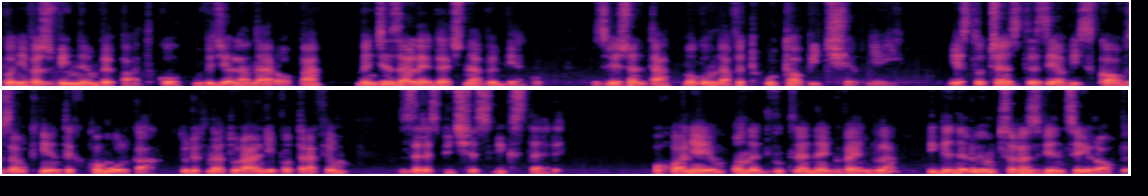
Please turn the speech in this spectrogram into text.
ponieważ w innym wypadku wydzielana ropa będzie zalegać na wybiegu. Zwierzęta mogą nawet utopić się w niej. Jest to częste zjawisko w zamkniętych komórkach, w których naturalnie potrafią zrespić się slickstery. Pochłaniają one dwutlenek węgla i generują coraz więcej ropy.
